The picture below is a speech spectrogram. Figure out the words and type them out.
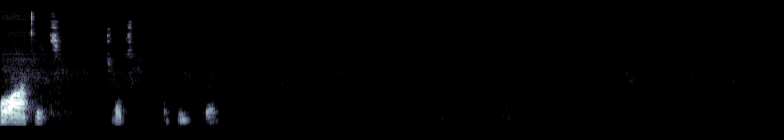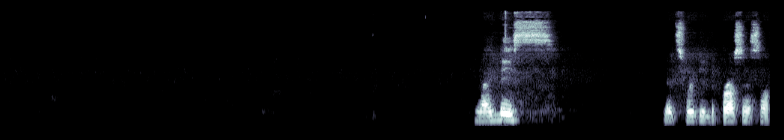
it just like this. Let's repeat the process of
